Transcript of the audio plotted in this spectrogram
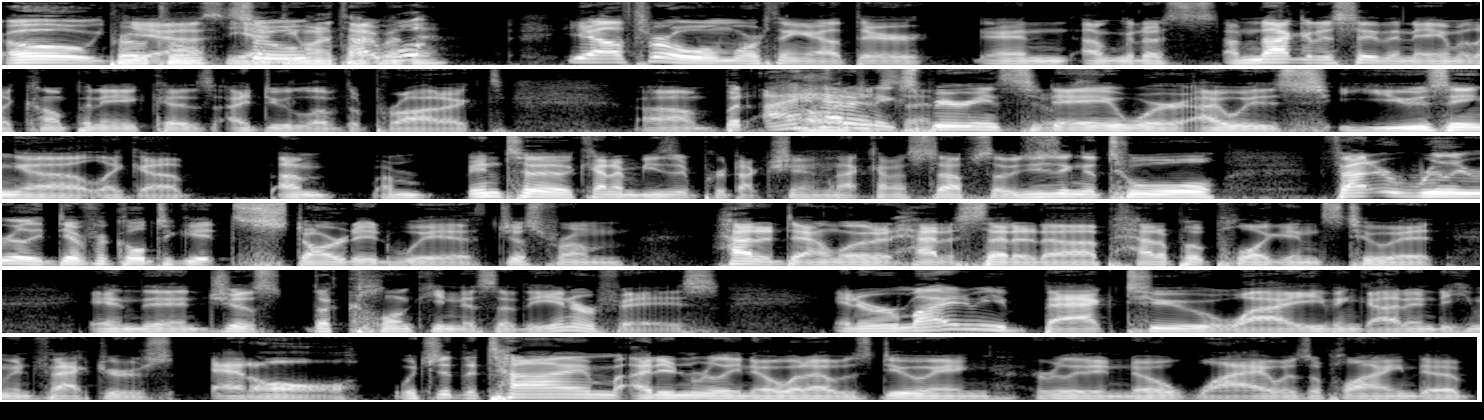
Oh, Pro yeah. Tools. Yeah, So do you want to talk I about will- that? Yeah, I'll throw one more thing out there, and I'm gonna I'm not gonna say the name of the company because I do love the product. Um, but I Oh, I had an said it. experience today where I was using uh, like a I'm I'm into kind of music production that kind of stuff. So I was using a tool, found it really really difficult to get started with just from how to download it, how to set it up, how to put plugins to it, and then just the clunkiness of the interface. And it reminded me back to why I even got into human factors at all, which at the time I didn't really know what I was doing. I really didn't know why I was applying to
